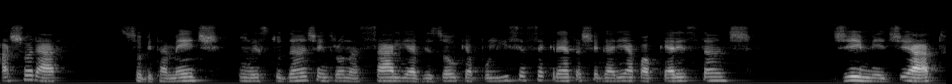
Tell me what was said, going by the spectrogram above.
a chorar. Subitamente, um estudante entrou na sala e avisou que a polícia secreta chegaria a qualquer instante. De imediato,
